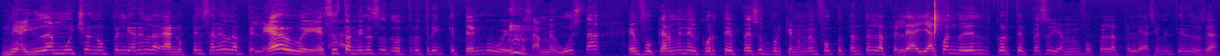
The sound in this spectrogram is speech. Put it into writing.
me ayuda mucho a no pelear en la, a no pensar en la pelea, güey. Eso Claro. también es otro trick que tengo, güey. O sea, me gusta enfocarme en el corte de peso porque no me enfoco tanto en la pelea. Ya cuando hay el corte de peso ya me enfoco en la pelea, ¿sí me entiendes? O sea,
